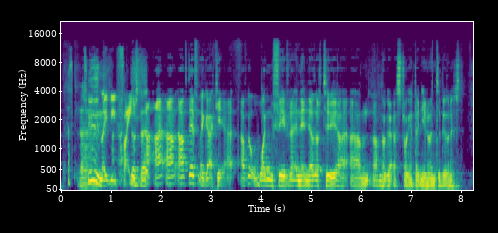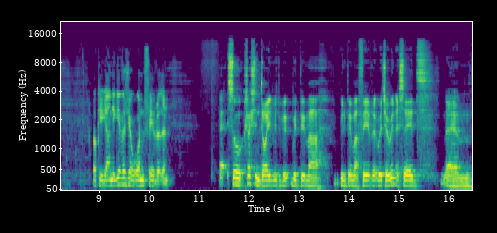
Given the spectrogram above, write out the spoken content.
Two might be fine, but I, I, I've definitely got. A, ca- I've got one favourite, and then the other two, I, um, I've not got a strong opinion on, to be honest. okay, Andy, give us your one favourite then. Uh, So Christian Doidge would be, would be my would be my favourite, which I wouldn't have said um,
